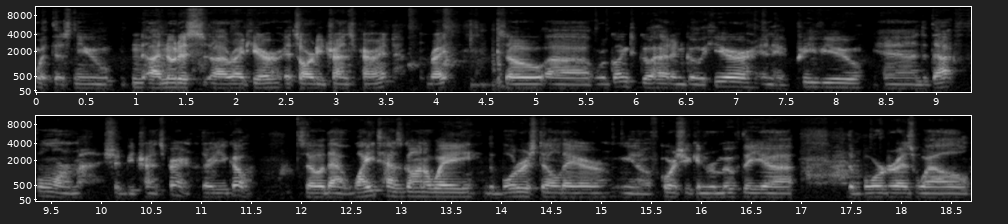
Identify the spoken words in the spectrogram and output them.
with this new, uh, notice uh, right here, it's already transparent, right? So uh, we're going to go ahead and go here and hit preview and that form should be transparent. There you go. So that white has gone away. The border is still there. You know, of course, you can remove the uh, the border as well.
